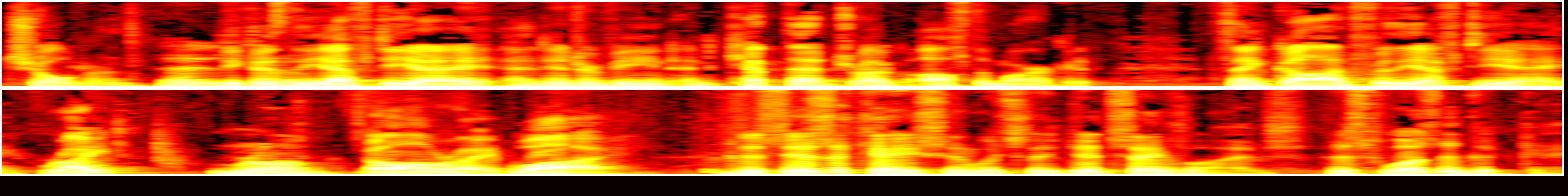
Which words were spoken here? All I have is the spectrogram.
children because true. the FDA had intervened and kept that drug off the market. Thank God for the FDA, right? Wrong. All right, why? This is a case in which they did save lives. This was a good case.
